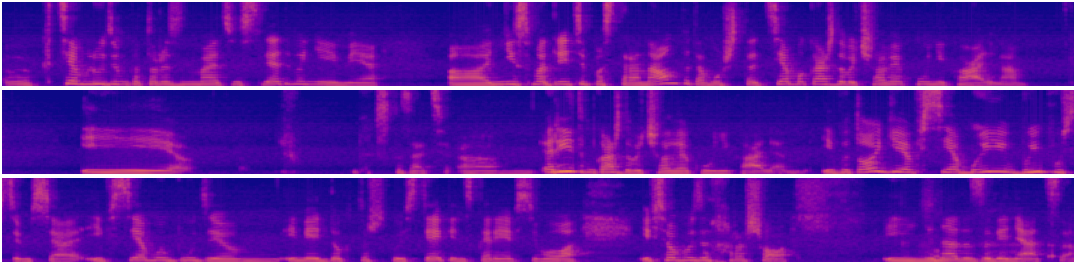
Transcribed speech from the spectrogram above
э, к тем людям, которые занимаются исследованиями, а, не смотрите по сторонам, потому что тема каждого человека уникальна. И как сказать, эм, ритм каждого человека уникален. И в итоге все мы выпустимся, и все мы будем иметь докторскую степень, скорее всего, и все будет хорошо. И не надо загоняться.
